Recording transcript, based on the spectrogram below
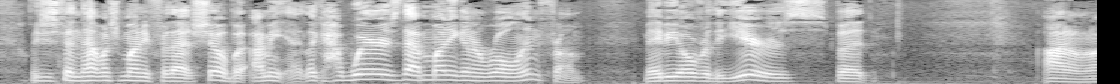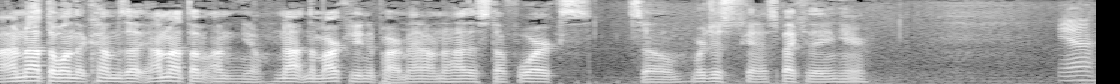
would you spend that much money for that show? But I mean like where is that money going to roll in from? Maybe over the years, but I don't know. I'm not the one that comes up. I'm not the. I'm you know not in the marketing department. I don't know how this stuff works. So we're just kind of speculating here. Yeah.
